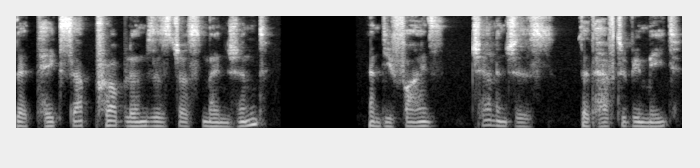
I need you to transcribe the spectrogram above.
that takes up problems as just mentioned and defines challenges that have to be met?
